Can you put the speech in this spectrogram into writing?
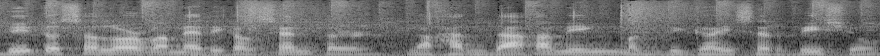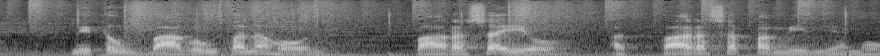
Dito sa Lorma Medical Center, nakahanda kaming magbigay serbisyo nitong bagong panahon para sa iyo at para sa pamilya mo.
